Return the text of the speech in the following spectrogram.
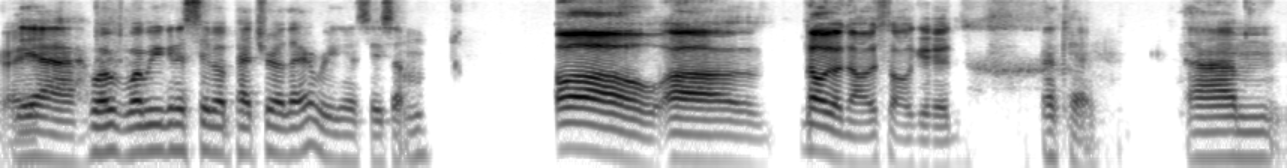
Right? Yeah. What, what were you going to say about Petro there? Were you going to say something? Oh, uh, no, no, no, it's all good. Okay. Um,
